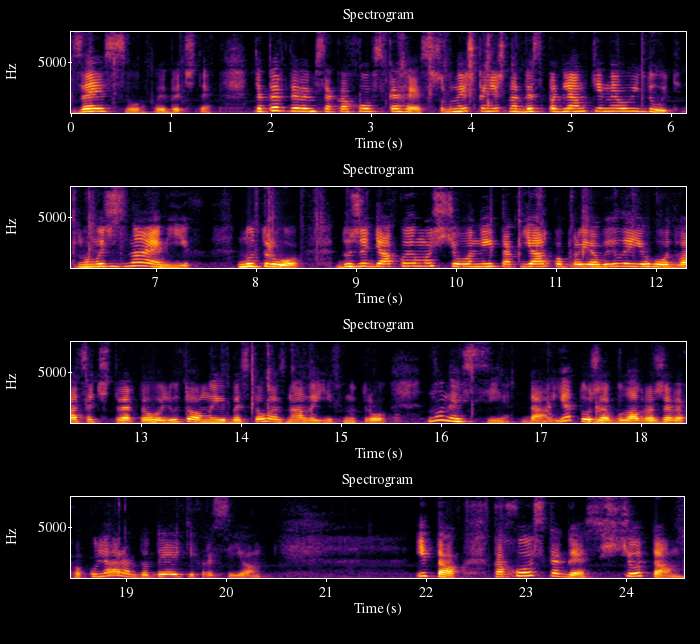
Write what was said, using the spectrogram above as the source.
ЗСУ, вибачте. Тепер дивимося Каховська ГЕС. Вони ж, звісно, без подлянки не уйдуть. Ну ми ж знаємо їх. нутро. Дуже дякуємо, що вони так ярко проявили його 24 лютого. Ми і без того знали їх нутро. Ну, не всі. Да, Я теж була в рожевих окулярах до деяких росіян. І так, Каховська ГЕС. Що там?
